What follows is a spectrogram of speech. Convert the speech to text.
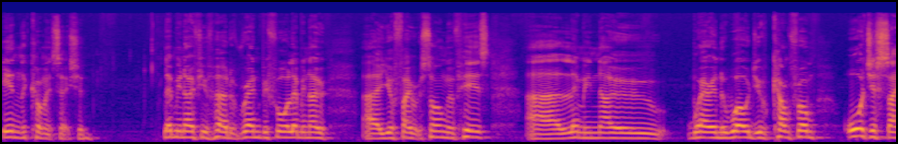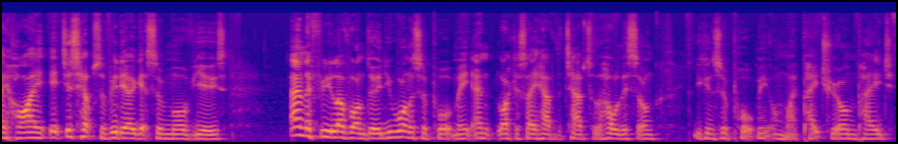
in the comment section. Let me know if you've heard of Ren before. Let me know uh, your favourite song of his. Uh, let me know where in the world you've come from, or just say hi. It just helps the video get some more views. And if you love what I'm doing, you want to support me, and like I say, have the tabs for the whole of this song, you can support me on my Patreon page.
